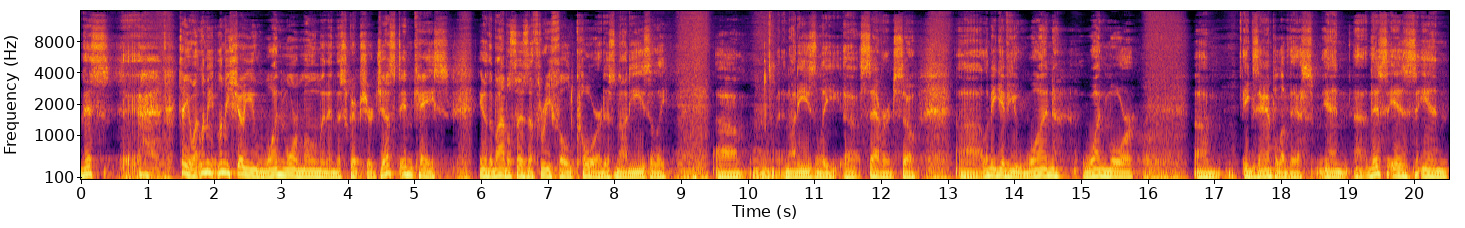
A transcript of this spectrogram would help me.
this uh, tell you what let me let me show you one more moment in the scripture just in case you know the bible says a threefold cord is not easily um, not easily uh, severed so uh, let me give you one one more um, example of this. And uh, this is in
